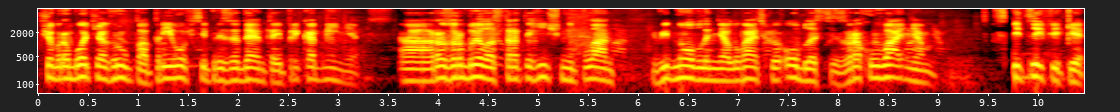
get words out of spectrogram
щоб робоча група при офісі президента і при Кабміні е, розробила стратегічний план відновлення Луганської області з врахуванням специфіки,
